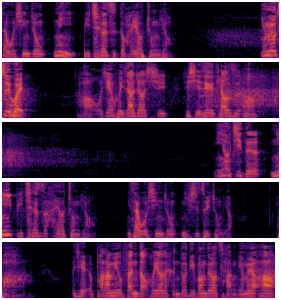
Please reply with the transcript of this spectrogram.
在我心中，你比车子都还要重要。有没有智慧？好，我今天回家就要去去写这个条子啊。你要记得，你比车子还要重要。你在我心中，你是最重要。哇！而且怕他没有翻到，会要在很多地方都要藏，有没有哈？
